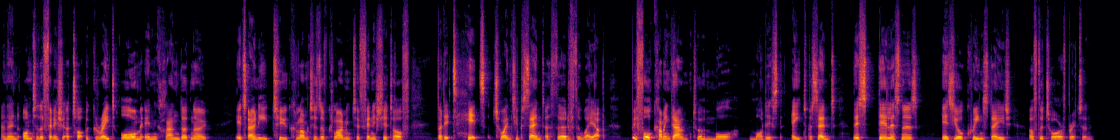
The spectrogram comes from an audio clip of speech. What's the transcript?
and then onto the finish atop Great Orme in Llandudno. It's only two kilometres of climbing to finish it off, but it hits 20% a third of the way up before coming down to a more modest 8%. This, dear listeners, is your Queen stage of the Tour of Britain.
